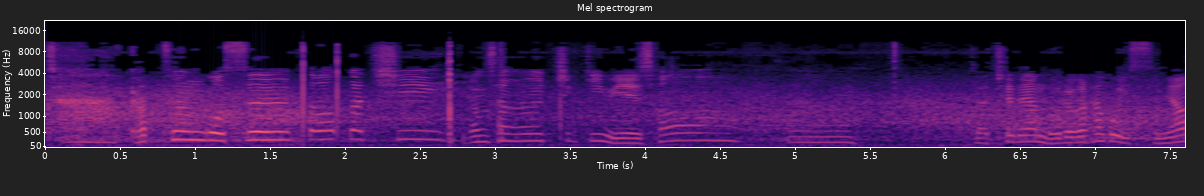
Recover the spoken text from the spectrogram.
자, 같은 곳을 똑같이 영상을 찍기 위해서, 어, 자, 최대한 노력을 하고 있으며,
